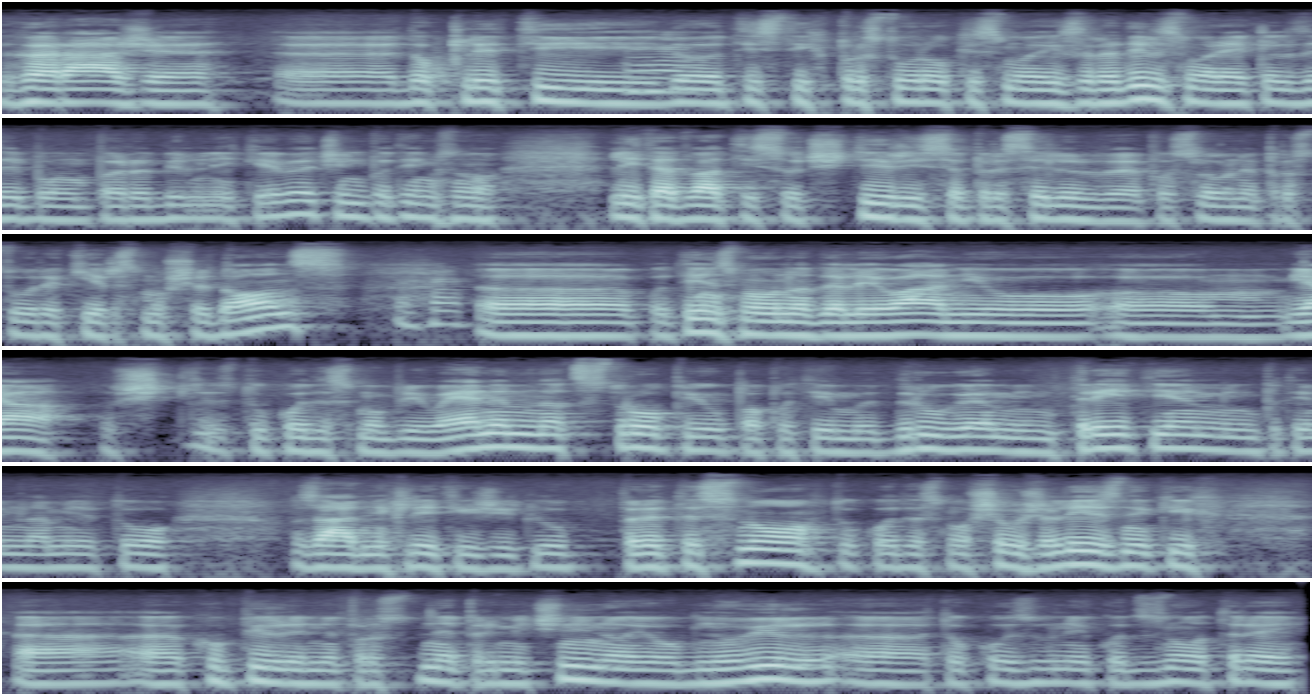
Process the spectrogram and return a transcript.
garaže, eh, do kleti, mm. do tistih prostorov, ki smo jih zgradili, smo rekli, da bomo pa rabili nekaj več. In potem smo leta 2004 se preselili v poslovne prostore, kjer smo še danes. Uh -huh. uh, potem smo v nadaljevanju, um, ja, tako da smo bili v enem nadstropju, pa potem v drugem in tretjem, in potem nam je to v zadnjih letih že bilo pretesno, tako da smo še v železnikih. Eh, kupili nepremičnino, jo obnovili, eh, tako zunaj kot znotraj.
